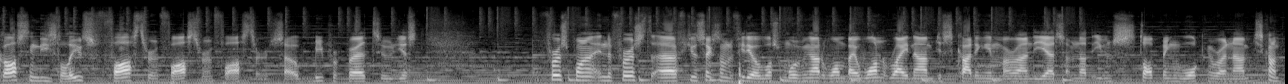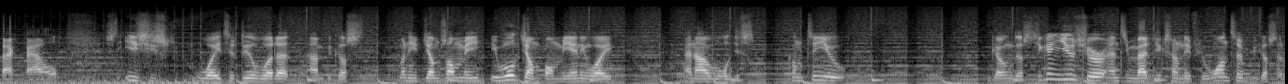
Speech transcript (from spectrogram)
casting these leaves faster and faster and faster. So be prepared to just first point in the first uh, few seconds of the video was moving out one by one. Right now I'm just cutting him around the edge. I'm not even stopping walking right now. I'm just gonna back paddle. It's the easiest way to deal with it um, because when he jumps on me, he will jump on me anyway. And I will just continue going this. You can use your anti-magic zone if you want to because it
